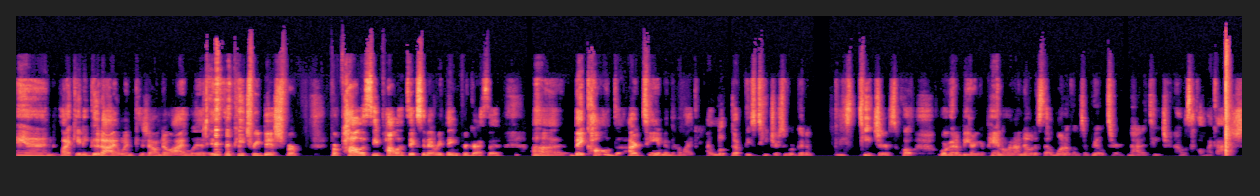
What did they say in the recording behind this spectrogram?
And like any good Iowan, because y'all know Iowa is the petri dish for for policy, politics, and everything progressive. Uh, they called our team and they're like, I looked up these teachers who were gonna these teachers quote who are gonna be on your panel, and I noticed that one of them's a realtor, not a teacher. I was like, oh my gosh,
